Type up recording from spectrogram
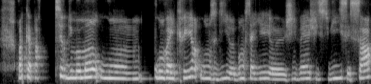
je crois qu'à partir du moment où on, où on va écrire, où on se dit bon, ça y est, j'y vais, j'y suis, c'est ça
